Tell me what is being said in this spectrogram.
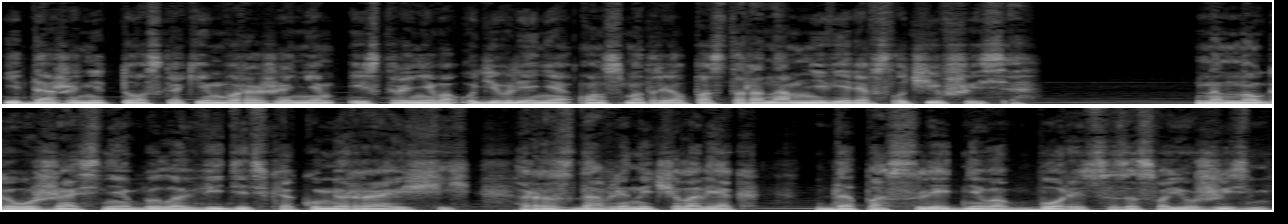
и даже не то, с каким выражением искреннего удивления он смотрел по сторонам, не веря в случившееся. Намного ужаснее было видеть, как умирающий, раздавленный человек до последнего борется за свою жизнь,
